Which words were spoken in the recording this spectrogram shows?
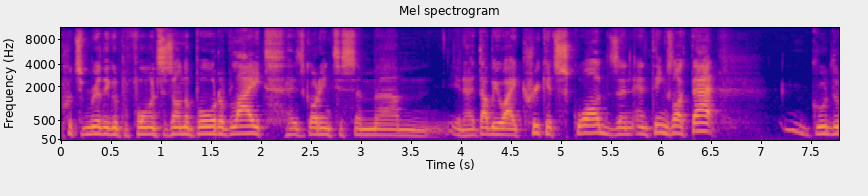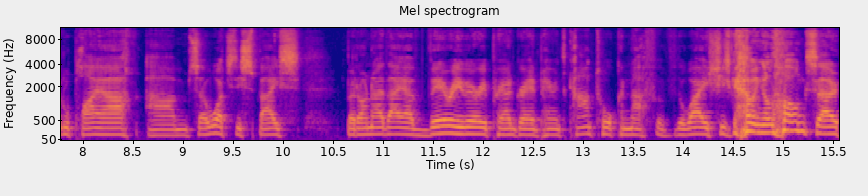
put some really good performances on the board of late. Has got into some um, you know WA cricket squads and, and things like that. Good little player. Um, so watch this space. But I know they are very, very proud grandparents. Can't talk enough of the way she's going along. So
